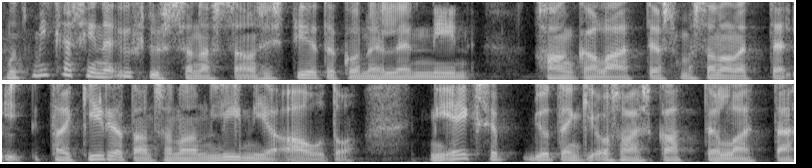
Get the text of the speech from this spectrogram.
Mutta mikä siinä yhdyssanassa on siis tietokoneelle niin hankalaa, että jos mä sanon, että, tai kirjoitan sanan linja-auto, niin eikö se jotenkin osaisi katsella, että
